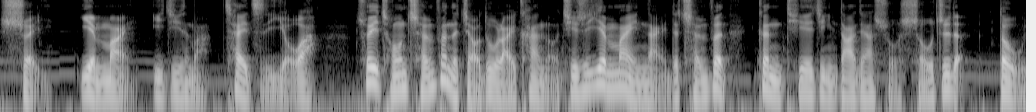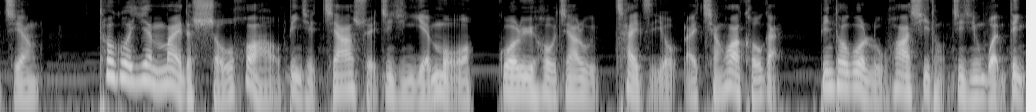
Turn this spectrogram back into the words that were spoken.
水、燕麦以及什么菜籽油啊。所以从成分的角度来看哦，其实燕麦奶的成分更贴近大家所熟知的豆浆。透过燕麦的熟化哦，并且加水进行研磨，过滤后加入菜籽油来强化口感，并透过乳化系统进行稳定，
